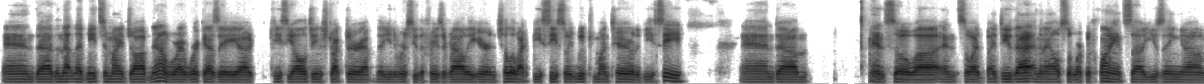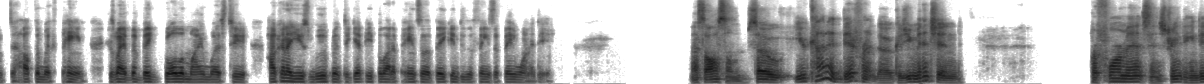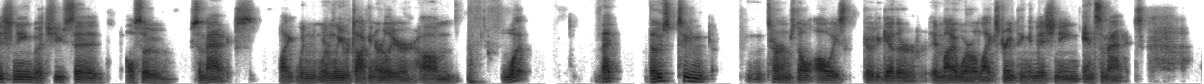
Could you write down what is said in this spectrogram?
And uh, then that led me to my job now, where I work as a uh, kinesiology instructor at the University of the Fraser Valley here in Chilliwack, BC. So we moved from Ontario to BC, and um, and so uh, and so I, I, do that, and then I also work with clients uh, using uh, to help them with pain because my the big goal of mine was to how can I use movement to get people out of pain so that they can do the things that they want to do. That's awesome. So you're kind of different though, because you mentioned performance and strength and conditioning, but you said also somatics. Like when when we were talking earlier, um, what that those two terms don't always go together in my world, like strength and conditioning and somatics.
